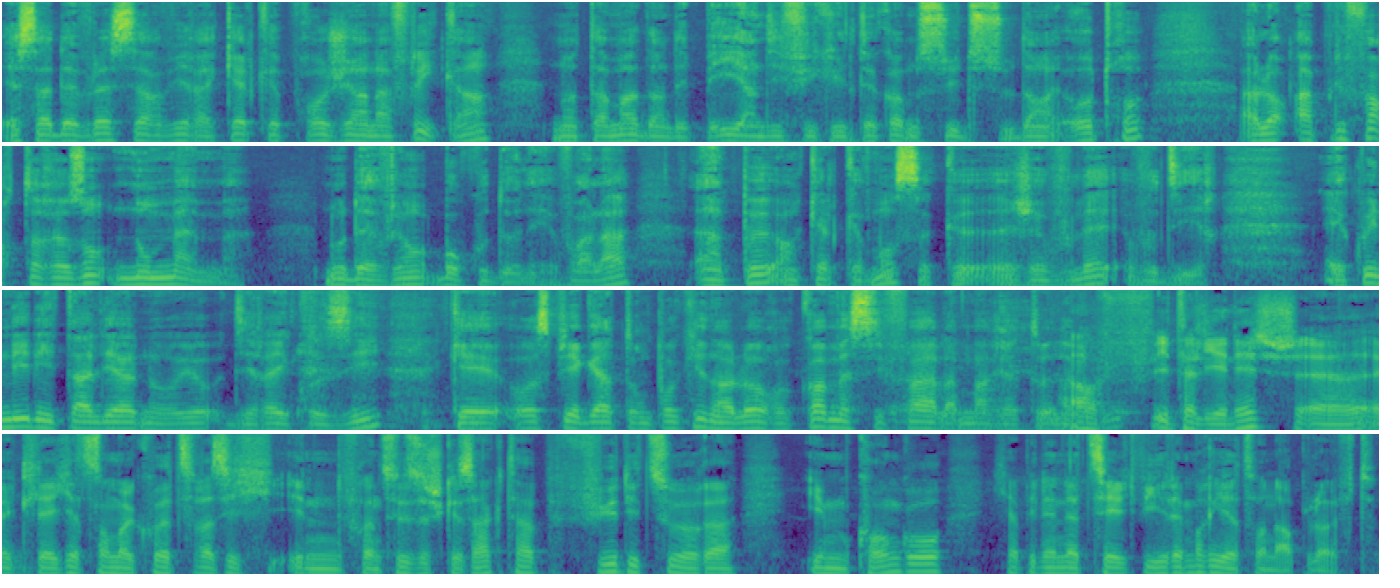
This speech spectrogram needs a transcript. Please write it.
et ça devrait servir à quelques projets en Afrique, hein, notamment dans des pays en difficulté comme Sud-Soudan et autres. Alors à plus forte raison, nous-mêmes, nous devrions beaucoup donner. Voilà un peu en quelques mots ce que je voulais vous dire. E quindi in italiano io direi così che ho spiegato un pochino a loro come si fa la maratona. Auf Italienisch äh, erkläre ich jetzt nochmal kurz, was ich in Französisch gesagt habe, für die Zuhörer im Kongo. Ich habe Ihnen erzählt, wie der Marathon abläuft.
